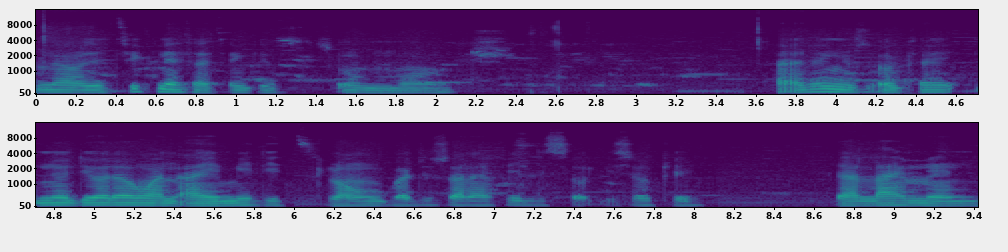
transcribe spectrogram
now the thickness i think is too much i think it's okay you know the other one i made it long but this one i feel it's, it's okay the alignment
